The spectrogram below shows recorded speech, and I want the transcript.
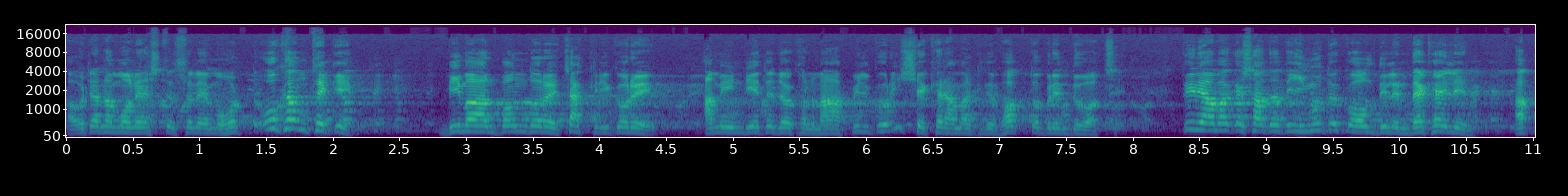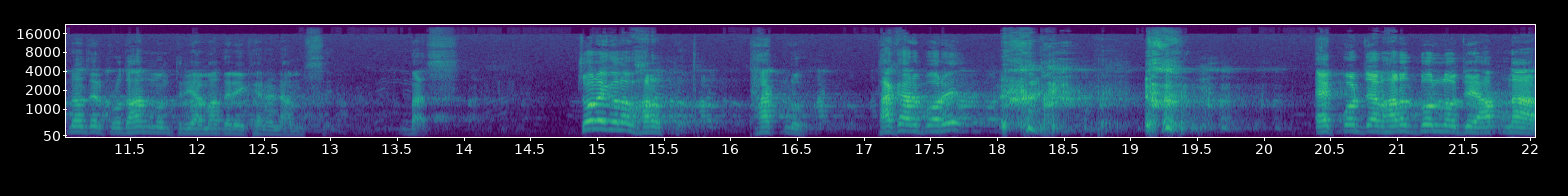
ওটা না মনে আসতেছে না মুহূর্তে। ওখান থেকে বিমান বন্দরে চাকরি করে আমি ইন্ডিয়াতে যখন মাহফিল করি, সেখানে আমার কিছু ভক্তবৃন্দ আছে। তিনি আমাকে সাথে ইমুতে কল দিলেন, দেখাইলেন, আপনাদের প্রধানমন্ত্রী আমাদের এখানে নামছে। বাস চলে গেল ভারতে। থাকল। থাকার পরে এক পর্যায়ে ভারত বলল যে, আপনার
